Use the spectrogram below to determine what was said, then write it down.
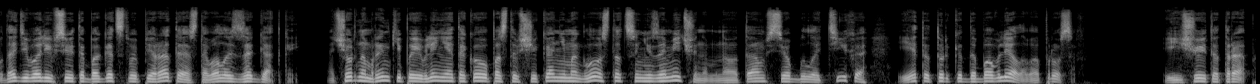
Куда девали все это богатство пираты, оставалось загадкой. На черном рынке появление такого поставщика не могло остаться незамеченным, но там все было тихо, и это только добавляло вопросов. И еще этот раб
